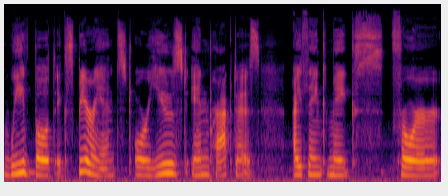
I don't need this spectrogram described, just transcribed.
we've both experienced or used in practice, I think makes for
